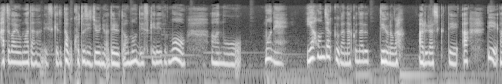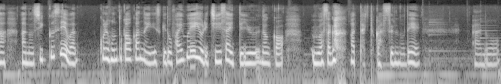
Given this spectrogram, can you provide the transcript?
発売はまだなんですけど多分今年中には出るとは思うんですけれどもあのもうねイヤホンジャックがなくなるっていうのが あるらしくてあでああの 6A はこれ本当かわかんないですけど 5A より小さいっていうなんか噂が あったりとかするのであの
